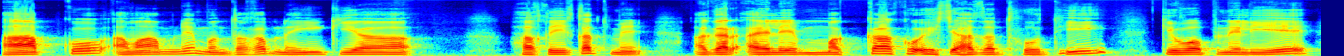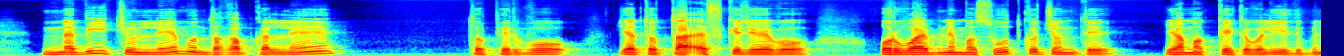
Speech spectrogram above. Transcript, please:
آپ کو عوام نے منتخب نہیں کیا۔ حقیقت میں اگر اہل مکہ کو اجازت ہوتی کہ وہ اپنے لیے نبی چن لیں، منتخب کر لیں، تو پھر وہ یا تو طائف کے جو ہے وہ عروہ ابن مسعود کو چنتے یا مکے کے ولید ابن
